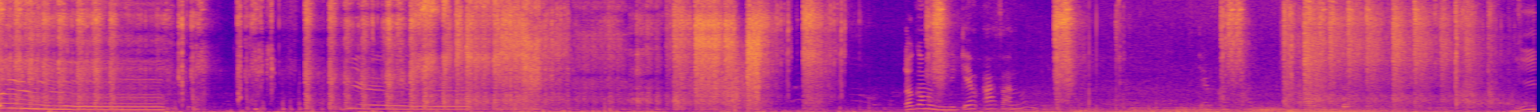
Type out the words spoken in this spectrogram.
เอ้ยแล้วก็มาอยู่ในเกมอาซันเกมอาซันเย้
